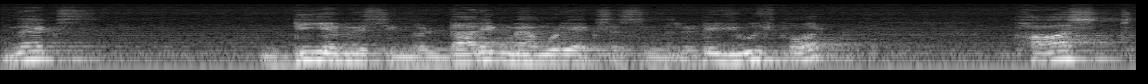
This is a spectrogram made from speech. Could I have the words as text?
Next DMA signal direct memory access signal. It is used for fast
